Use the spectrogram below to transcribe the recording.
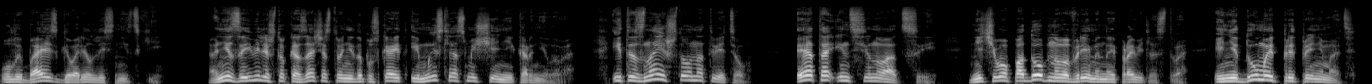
улыбаясь, говорил Лесницкий. Они заявили, что казачество не допускает и мысли о смещении Корнилова. И ты знаешь, что он ответил? Это инсинуации. Ничего подобного временное правительство. И не думает предпринимать.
